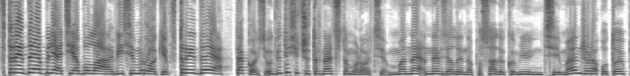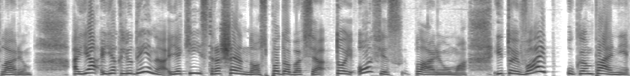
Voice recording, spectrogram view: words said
В 3D, блядь, я була 8 років, в 3D! Так ось, у 2014 році мене не взяли на посаду ком'юніті менеджера у той пларіум. А я, як людина, якій страшенно сподобався той офіс пларіума і той вайб у компанії,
